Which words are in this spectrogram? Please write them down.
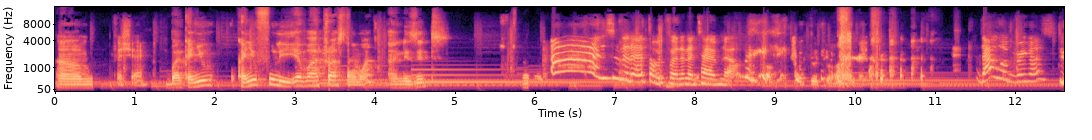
Um, for sure. but can you can you fully ever trust someone? And is it? Ah, this is another topic for another time now. that will bring us to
